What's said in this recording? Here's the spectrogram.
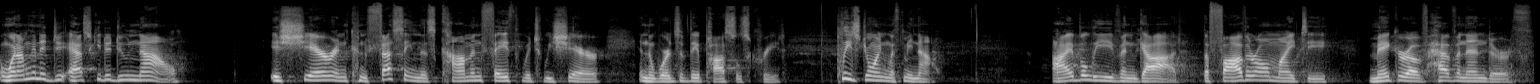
And what I'm going to ask you to do now is share in confessing this common faith which we share in the words of the Apostles' Creed. Please join with me now. I believe in God, the Father Almighty, maker of heaven and earth.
